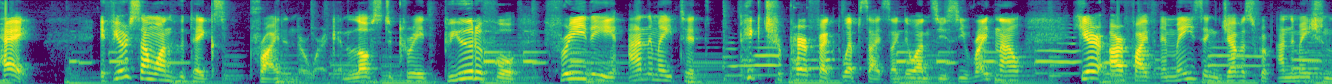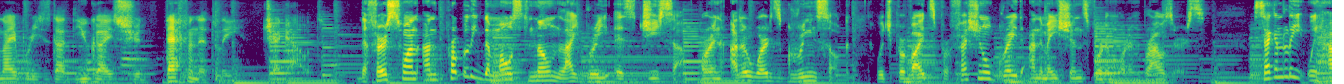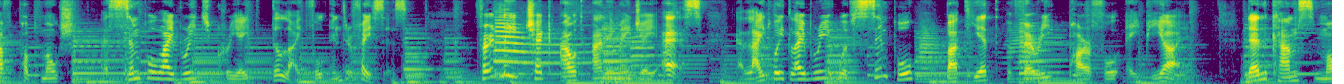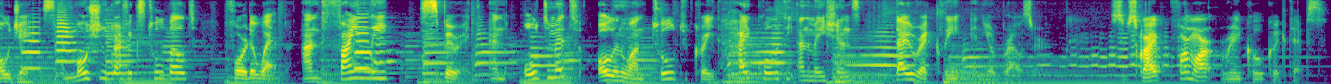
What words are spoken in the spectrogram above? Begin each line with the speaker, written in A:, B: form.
A: Hey, if you're someone who takes pride in their work and loves to create beautiful 3D animated picture perfect websites like the ones you see right now, here are five amazing JavaScript animation libraries that you guys should definitely check out. The first one and probably the most known library is GSAP, or in other words GreenSock, which provides professional grade animations for the modern browsers. Secondly, we have PopMotion, a simple library to create delightful interfaces. Thirdly, check out Anime.js, a lightweight library with simple but yet very powerful API. Then comes Mo.js, a motion graphics toolbelt for the web. And finally, Spirit, an ultimate all-in-one tool to create high-quality animations directly in your browser. Subscribe for more really cool quick tips.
